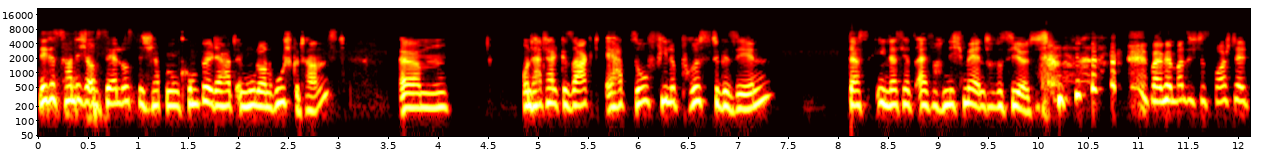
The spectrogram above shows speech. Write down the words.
Nee, das fand ich auch sehr lustig. Ich habe einen Kumpel, der hat im Moulin Rouge getanzt ähm, und hat halt gesagt, er hat so viele Brüste gesehen, dass ihn das jetzt einfach nicht mehr interessiert. Weil wenn man sich das vorstellt,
